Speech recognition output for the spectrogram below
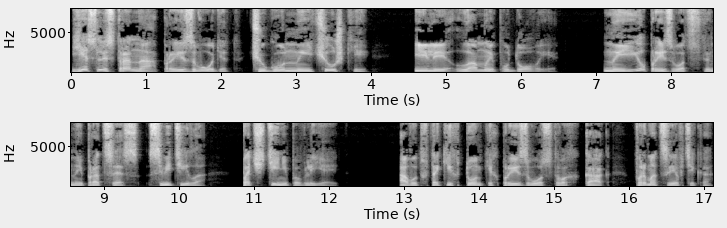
Если страна производит чугунные чушки или ломы пудовые, на ее производственный процесс светило почти не повлияет. А вот в таких тонких производствах, как фармацевтика,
